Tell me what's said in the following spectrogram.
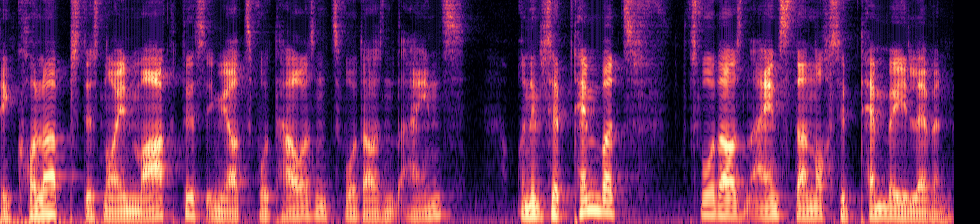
den Kollaps des neuen Marktes im Jahr 2000-2001 und im September 2001 dann noch September 11,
